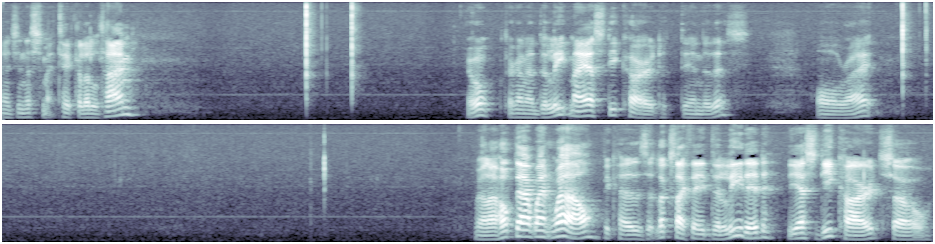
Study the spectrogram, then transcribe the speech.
Imagine this might take a little time. Oh, they're going to delete my SD card at the end of this. All right. Well, I hope that went well because it looks like they deleted the SD card, so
